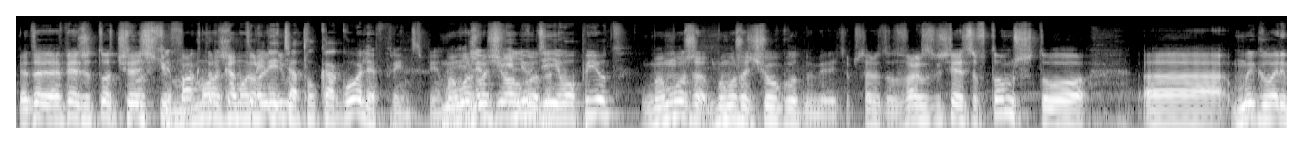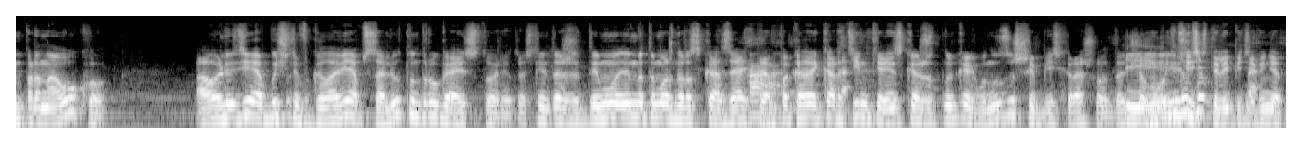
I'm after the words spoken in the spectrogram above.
это, опять же, тот человеческий Слушайте, мы фактор, можем который... умереть не- от алкоголя, в принципе. Мы можем люди, чего и люди угодно. его пьют. Мы можем, мы можем чего угодно умереть, абсолютно. Факт заключается в том, что э, мы говорим про науку, а у людей обычно в голове абсолютно другая история. То есть они даже да им, им это можно рассказать, А, прям показать картинки, они скажут, ну как бы, ну зашибись, хорошо. Да И что, мы будем люди- лепить да. или нет?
